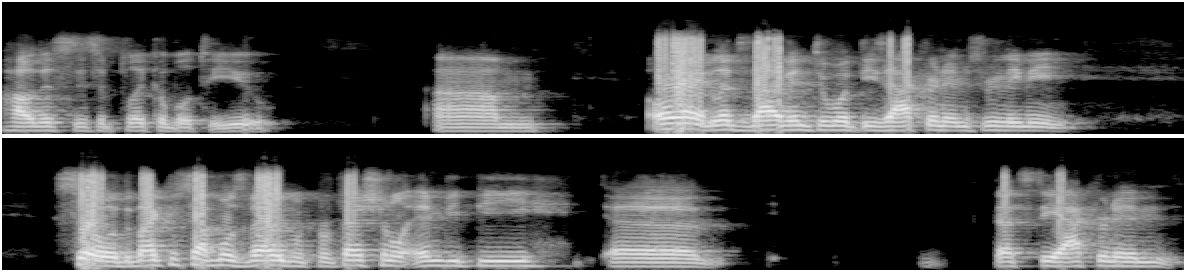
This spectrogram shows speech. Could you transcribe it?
how this is applicable to you. Um, all right, let's dive into what these acronyms really mean. So the Microsoft Most Valuable Professional MVP, uh, that's the acronym.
